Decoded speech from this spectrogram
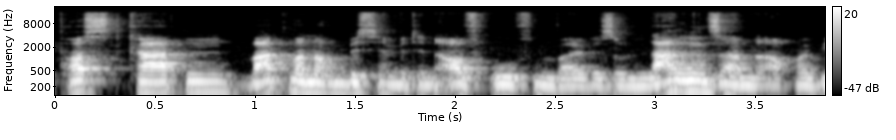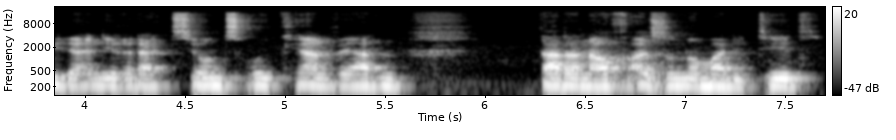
Postkarten, warten wir noch ein bisschen mit den Aufrufen, weil wir so langsam auch mal wieder in die Redaktion zurückkehren werden, da dann auch also Normalität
